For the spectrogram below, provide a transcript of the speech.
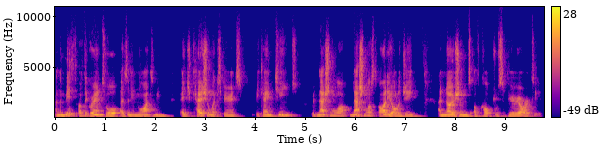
and the myth of the Grand Tour as an enlightening educational experience became tinged with national, nationalist ideology and notions of cultural superiority.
